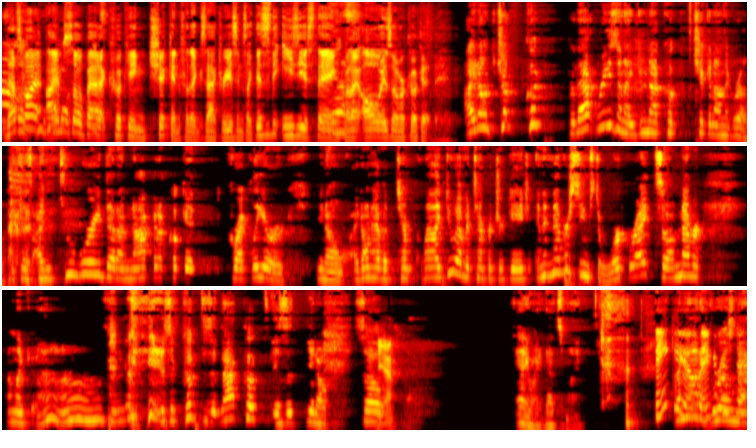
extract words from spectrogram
go. That's why I'm so bad at cooking chicken for the exact reason. It's like, this is the easiest thing, Yes. but I always overcook it. I don't ch- cook for that reason. I do not cook chicken on the grill because I'm too worried that I'm not going to cook it correctly, or you know, I don't have a temp. Well, I do have a temperature gauge, and it never seems to work right. So I'm never. I'm like, I don't know. is it cooked? Is it not cooked? Is it you know? So yeah. anyway, that's mine. Thank you. I'm not a Thank you grill for sharing.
